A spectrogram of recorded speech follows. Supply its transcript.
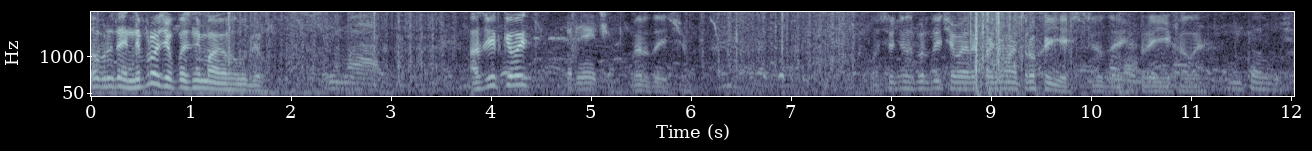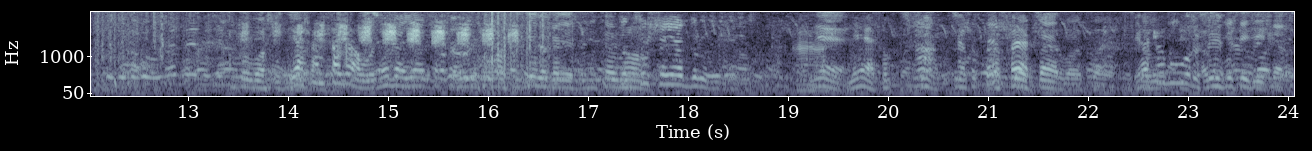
Добрий день, не проти познімаю голубів. Знімаю. А звідки ви? Речі. Бердичів. Ось сьогодні з Бердичева, я так розумію, трохи є людей приїхали. Я ж вам казав, Ну да, я говорю, по вашу діло, конечно, ну це ну, що я другий. Ні, ні, то це що перше, перше, це. Я ж говорю, А ну посиди ще раз.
